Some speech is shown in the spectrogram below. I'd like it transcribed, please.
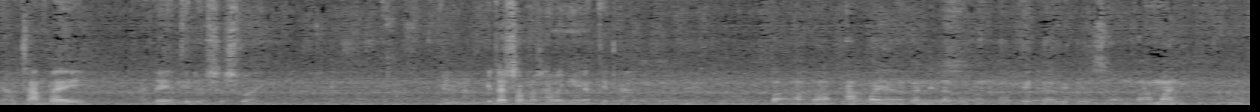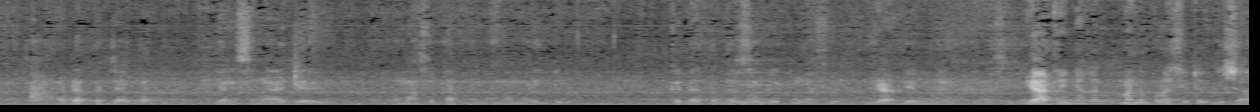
yang sampai ada yang tidak sesuai kita sama-sama ingatin lah Pak, apa apa yang akan dilakukan KPK gitu seumpama nih ada pejabat yang sengaja memasukkan nama-nama itu ke data tersebut. Ya. Dia manipulasi ya artinya kan manipulasi itu bisa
